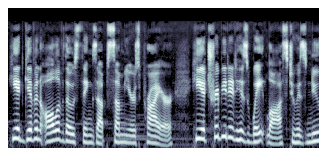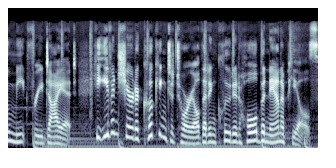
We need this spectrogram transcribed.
he had given all of those things up some years prior. He attributed his weight loss to his new meat free diet. He even shared a cooking tutorial that included whole banana peels.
